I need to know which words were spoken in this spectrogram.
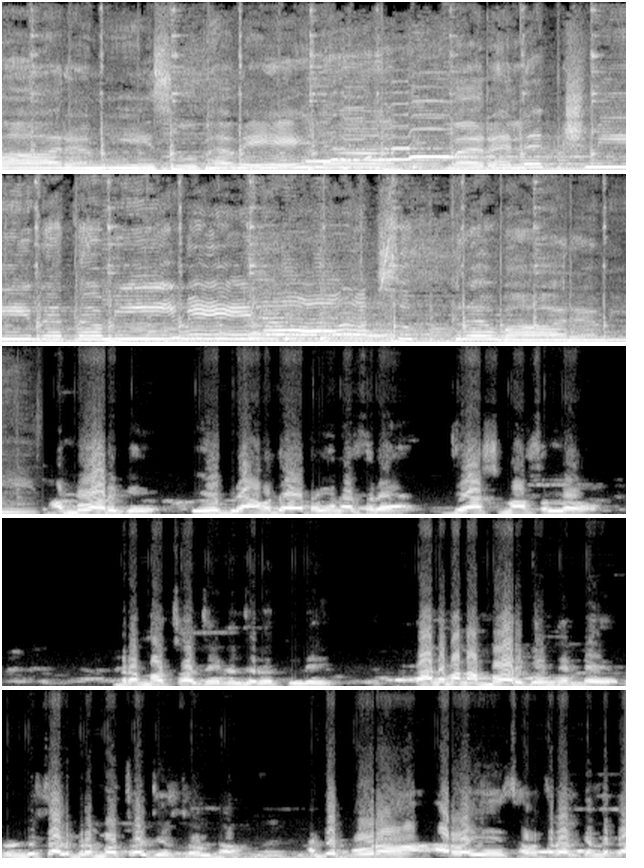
వారమీ శుభవేళ వరలక్ష్మీ వ్రతమీ వేళ శుక్రవారమీ. అమ్మవారికి ఏ గ్రామ దేవత అయినా సరే జ్యేష్ఠమాసంలో బ్రహ్మోత్సవాలు చేయడం జరుగుతుంది. కానీ మన అమ్మవారికి ఏంటంటే రెండు సార్లు బ్రహ్మోత్సవాలు చేస్తూ ఉంటాం. అంటే పూర్వం అరవై ఐదు సంవత్సరాల కిందట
